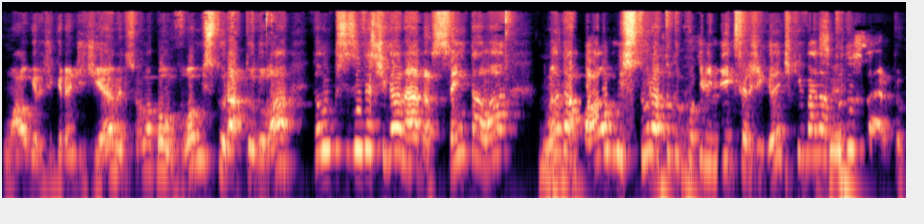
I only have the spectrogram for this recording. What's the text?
um auger de grande diâmetro, você fala, bom, vou misturar tudo lá, então não precisa investigar nada, senta lá, manda pau, mistura tudo com aquele mixer gigante que vai dar Sim. tudo certo.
